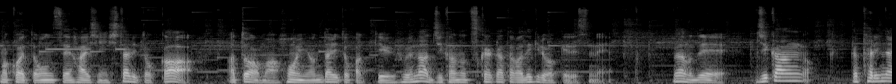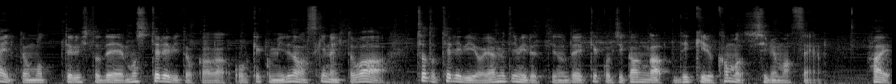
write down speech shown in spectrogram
まあ、こうやって音声配信したりとかあとはまあ本読んだりとかっていう風な時間の使い方ができるわけですね。なので時間が足りないって思ってる人でもしテレビとかを結構見るのが好きな人はちょっとテレビをやめてみるっていうので結構時間ができるかもしれません。はい。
